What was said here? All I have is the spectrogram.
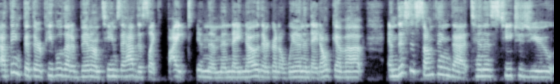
I think that there are people that have been on teams they have this like fight in them and they know they're going to win and they don't give up. And this is something that tennis teaches you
